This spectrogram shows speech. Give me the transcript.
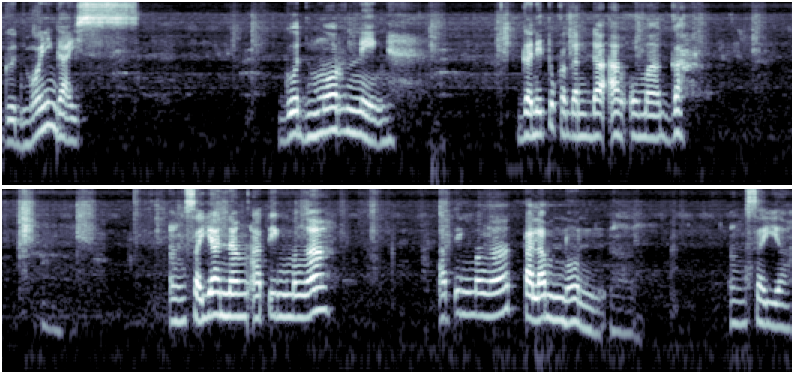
Good morning, guys. Good morning. Ganito kaganda ang umaga. Ang saya ng ating mga ating mga talamnon. Ang saya.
